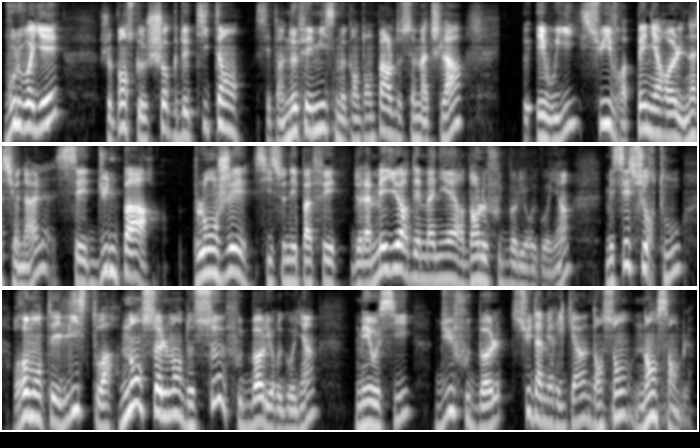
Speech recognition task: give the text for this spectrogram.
vous le voyez, je pense que choc de titan, c'est un euphémisme quand on parle de ce match-là. Et oui, suivre Peñarol National, c'est d'une part plonger, si ce n'est pas fait, de la meilleure des manières dans le football uruguayen, mais c'est surtout remonter l'histoire non seulement de ce football uruguayen, mais aussi du football sud-américain dans son ensemble.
